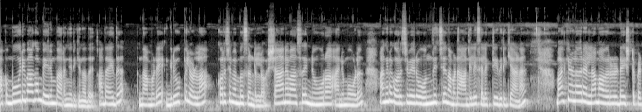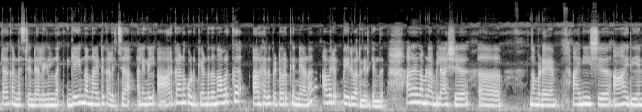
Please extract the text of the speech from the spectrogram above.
അപ്പോൾ ഭൂരിഭാഗം പേരും പറഞ്ഞിരിക്കുന്നത് അതായത് നമ്മുടെ ഗ്രൂപ്പിലുള്ള കുറച്ച് മെമ്പേഴ്സ് ഉണ്ടല്ലോ. ഷാനവാസ് നൂറ അനുമോൾ അങ്ങനെ കുറച്ച് പേര് ഒന്നിച്ച് നമ്മുടെ ആദിലെ സെലക്ട് ചെയ്തിരിക്കുകയാണ്. ബാക്കിയുള്ളവരെല്ലാം അവരുടെ ഇഷ്ടപ്പെട്ട കണ്ടസ്റ്റന്റ് അല്ലെങ്കിൽ ഗെയിം നന്നായിട്ട് കളിച്ച അല്ലെങ്കിൽ ആർക്കാണ് കൊടുക്കേണ്ടതെന്ന് അവർക്ക് അർഹതപ്പെട്ടവർക്ക് തന്നെയാണ് അവർ പേര് പറഞ്ഞിരിക്കുന്നത്. അതായത് നമ്മുടെ അഭിലാഷ് നമ്മുടെ അനീഷ് ആര്യൻ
